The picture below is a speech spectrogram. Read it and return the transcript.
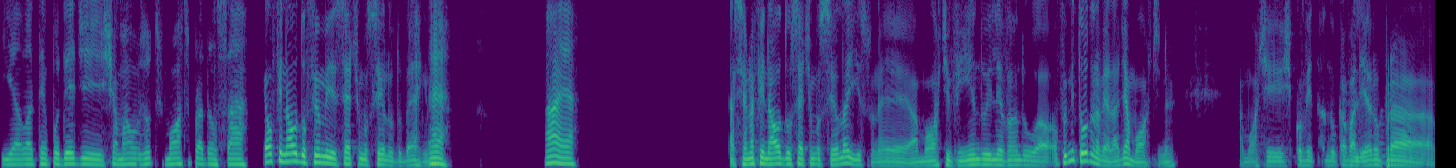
E ela tem o poder de chamar os outros mortos para dançar. É o final do filme Sétimo Selo do Bergman. É. Ah, é. A cena final do Sétimo Selo é isso, né? A morte vindo e levando. O filme todo, na verdade, é a morte, né? A morte convidando o cavaleiro pra,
